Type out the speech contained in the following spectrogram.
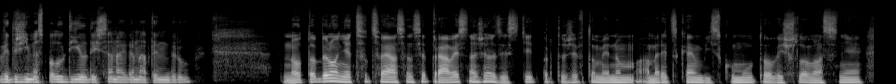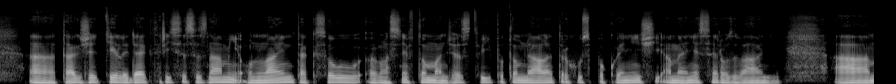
vydržíme spolu díl, když se najdeme na Tinderu? No to bylo něco, co já jsem se právě snažil zjistit, protože v tom jednom americkém výzkumu to vyšlo vlastně uh, tak, že ti lidé, kteří se seznámí online, tak jsou uh, vlastně v tom manželství potom dále trochu spokojenější a méně se rozvádí. A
